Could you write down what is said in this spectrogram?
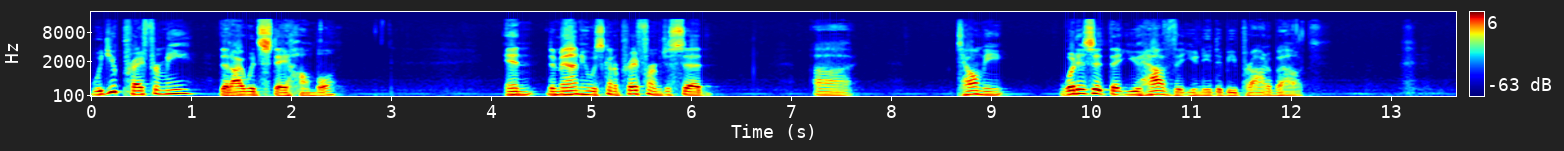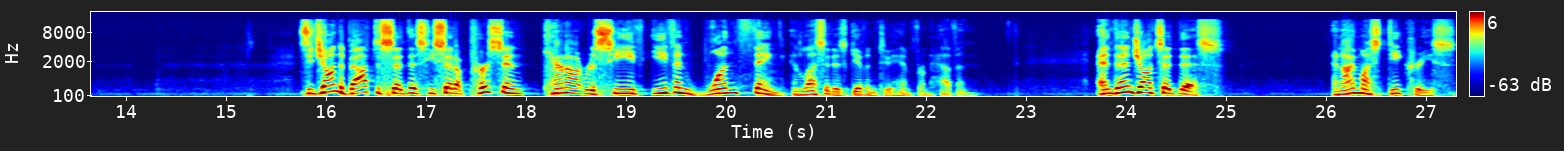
Would you pray for me that I would stay humble? And the man who was going to pray for him just said, uh, Tell me, what is it that you have that you need to be proud about? See, John the Baptist said this. He said, A person cannot receive even one thing unless it is given to him from heaven. And then John said this, And I must decrease,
